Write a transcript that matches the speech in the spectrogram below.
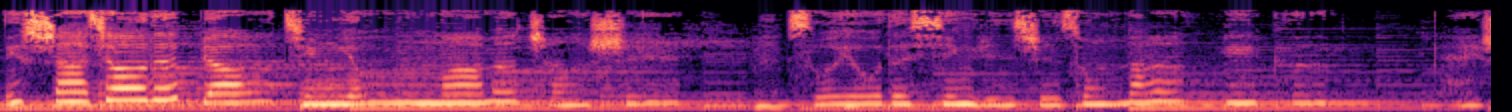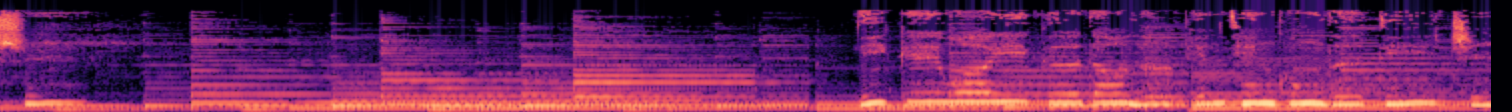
你傻笑的表情有那么诚实，所有的信任是从那一刻开始。你给我一个到那片天空的地址，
